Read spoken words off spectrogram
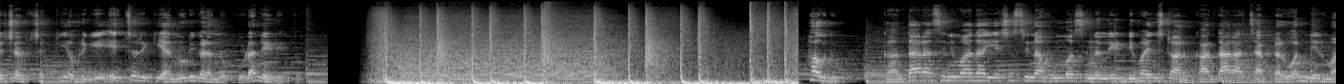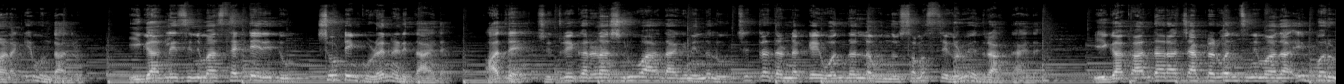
ರಿಷಬ್ ಶೆಟ್ಟಿ ಅವರಿಗೆ ಎಚ್ಚರಿಕೆಯ ನುಡಿಗಳನ್ನು ಕೂಡ ನೀಡಿತ್ತು. ಹೌದು, ಕಾಂತಾರ ಸಿನಿಮಾದ ಯಶಸ್ಸಿನ ಹುಮ್ಮಸ್ಸಿನಲ್ಲಿ divine star Kantara chapter one ನಿರ್ಮಾಣಕ್ಕೆ ಮುಂದಾದ್ರು. ಈಗಾಗಲೇ ಸಿನಿಮಾ ಸೆಟ್ ಏರಿದ್ದು ಶೂಟಿಂಗ್ ಕೂಡ ನಡೀತಾ ಇದೆ. ಆದರೆ ಚಿತ್ರೀಕರಣ ಶುರುವಾದಾಗಿನಿಂದಲೂ ಚಿತ್ರತಂಡಕ್ಕೆ ಒಂದಲ್ಲ ಒಂದು ಸಮಸ್ಯೆಗಳು ಎದುರಾಗ್ತಾ ಇದೆ. ಈಗ ಕಾಂತಾರ ಚಾಪ್ಟರ್ ಒನ್ ಸಿನಿಮಾದ ಇಬ್ಬರು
